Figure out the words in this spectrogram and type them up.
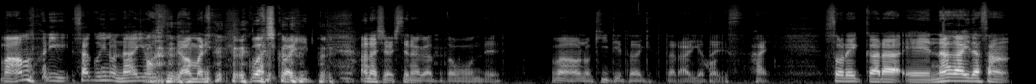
まああんまり作品の内容についてあんまり 詳しくはいい話はしてなかったと思うんで、まああの聞いていただけてたらありがたいです。はい。それから、えー、長井田さん。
